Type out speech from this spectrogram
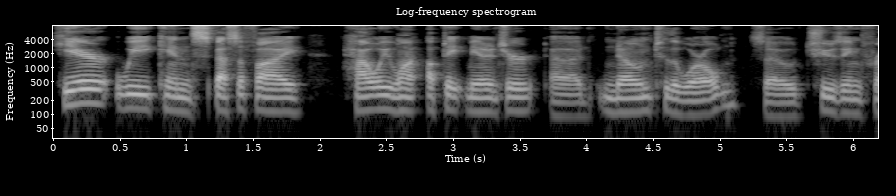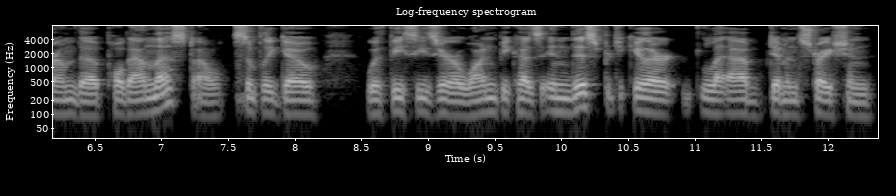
Here we can specify how we want Update Manager uh, known to the world. So choosing from the pull-down list, I'll simply go with VC01 because in this particular lab demonstration,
